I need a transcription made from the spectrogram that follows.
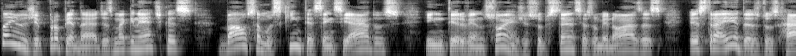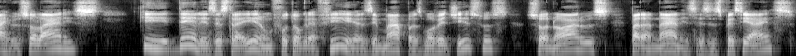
banhos de propriedades magnéticas, bálsamos quintessenciados, intervenções de substâncias luminosas extraídas dos raios solares, que deles extraíram fotografias e mapas movediços, sonoros, para análises especiais,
